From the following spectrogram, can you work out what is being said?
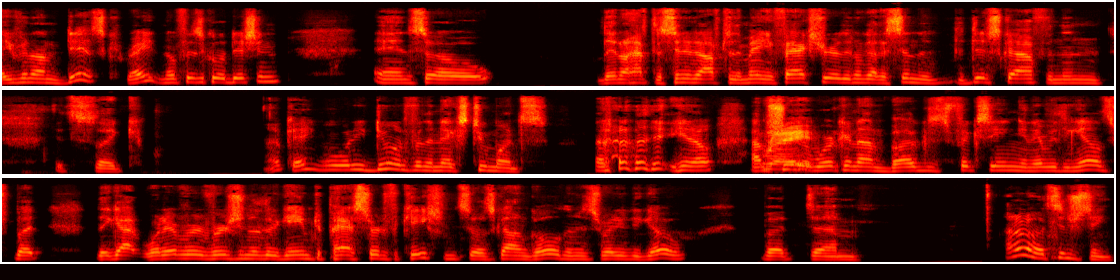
even on disc, right? No physical edition, and so they don't have to send it off to the manufacturer. They don't got to send the, the disc off, and then it's like okay, well, what are you doing for the next two months? you know, I'm right. sure they're working on bugs fixing and everything else, but they got whatever version of their game to pass certification, so it's gone gold and it's ready to go. But um, I don't know, it's interesting.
